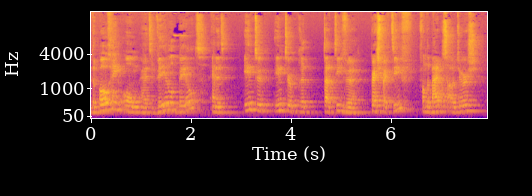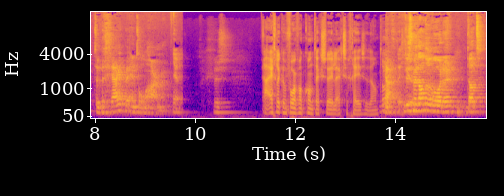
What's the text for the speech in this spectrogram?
de poging om het wereldbeeld en het inter, interpretatieve perspectief van de Bijbelse auteurs te begrijpen en te omarmen. Ja. Dus, Ja, eigenlijk een vorm van contextuele exegese dan, toch? ja, dus met andere woorden, dat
